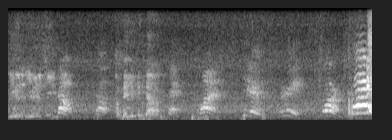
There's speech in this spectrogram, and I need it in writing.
You gonna, you gonna cheat? No. No. Okay, you can count 'em. Okay. One, two, three, four, five.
